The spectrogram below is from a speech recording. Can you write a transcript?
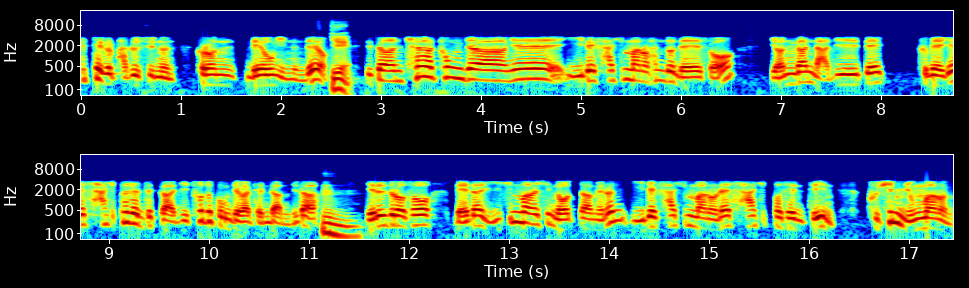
혜택을 받을 수 있는 그런 내용이 있는데요. 예. 일단 청약 통장에 240만 원 한도 내에서 연간 납입액 금액의 40%까지 소득 공제가 된답니다. 음. 예를 들어서 매달 20만 원씩 넣었다면은 240만 원의 40%인 96만 원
